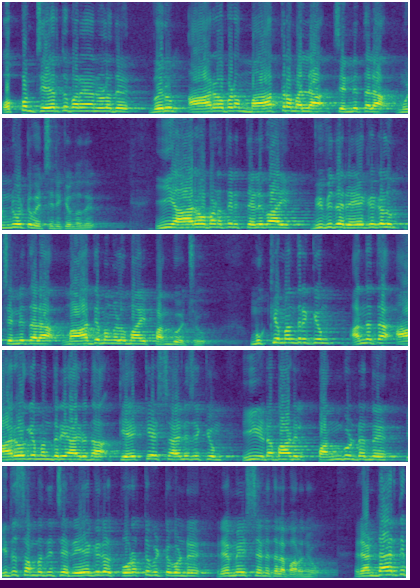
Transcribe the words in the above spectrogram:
ഒപ്പം ചേർത്ത് പറയാനുള്ളത് വെറും ആരോപണം മാത്രമല്ല ചെന്നിത്തല മുന്നോട്ട് വെച്ചിരിക്കുന്നത്. ഈ ആരോപണത്തിന് തെളിവായി വിവിധ രേഖകളും ചെന്നിത്തല മാധ്യമങ്ങളുമായി പങ്കുവച്ചു. മുഖ്യമന്ത്രിക്കും അന്നത്തെ ആരോഗ്യമന്ത്രിയായിരുന്ന കെ കെ ശൈലജയ്ക്കും ഈ ഇടപാടിൽ പങ്കുണ്ടെന്ന് ഇത് സംബന്ധിച്ച രേഖകൾ പുറത്തുവിട്ടുകൊണ്ട് രമേശ് ചെന്നിത്തല പറഞ്ഞു. രണ്ടായിരത്തി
